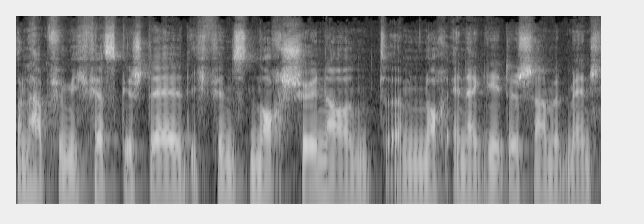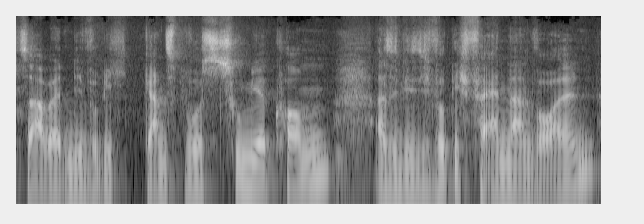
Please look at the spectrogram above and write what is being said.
und habe für mich festgestellt, ich finde es noch schöner und ähm, noch energetischer, mit Menschen zu arbeiten, die wirklich ganz bewusst zu mir kommen, also die sich wirklich verändern wollen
